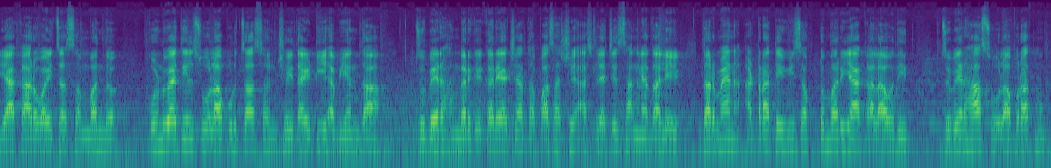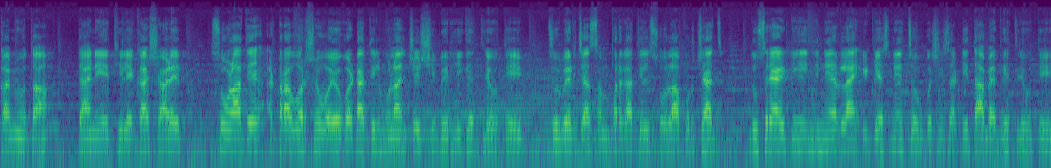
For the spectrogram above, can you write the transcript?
या कारवाईचा संबंध कोंडव्यातील सोलापूरचा संशयित आय टी अभियंता. जुबेर हंगरकेकर याच्या तपासाशी असल्याचे सांगण्यात आले. दरम्यान अठरा ते वीस ऑक्टोबर या कालावधीत जुबेर हा सोलापुरात मुक्कामी होता. त्याने येथील एका शाळेत सोळा ते अठरा वर्ष वयोगटातील मुलांचे शिबिरही घेतले होते. जुबेरच्या संपर्कातील सोलापूरच्याच दुसऱ्या आय टी इंजिनियरला ईटीएसने चौकशीसाठी ताब्यात घेतले होते.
